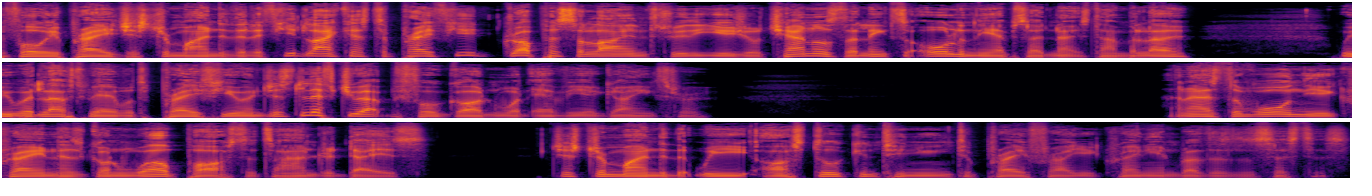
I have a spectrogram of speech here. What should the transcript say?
Before we pray, just a reminder that if you'd like us to pray for you, drop us a line through the usual channels. The links are all in the episode notes down below. We would love to be able to pray for you and just lift you up before God in whatever you're going through. And as the war in the Ukraine has gone well past its 100 days, just a reminder that we are still continuing to pray for our Ukrainian brothers and sisters.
